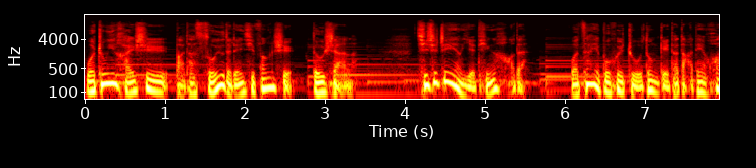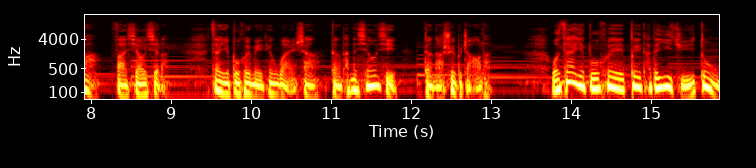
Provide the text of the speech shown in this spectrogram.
我终于还是把她所有的联系方式都删了。其实这样也挺好的，我再也不会主动给她打电话发消息了，再也不会每天晚上等她的消息。等到睡不着了，我再也不会被他的一举一动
